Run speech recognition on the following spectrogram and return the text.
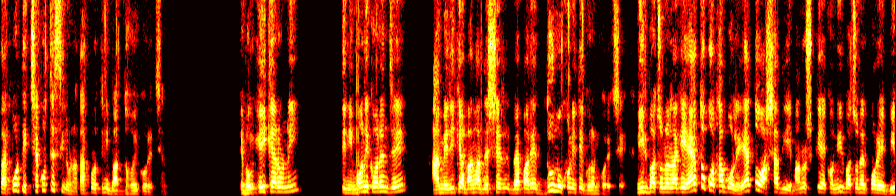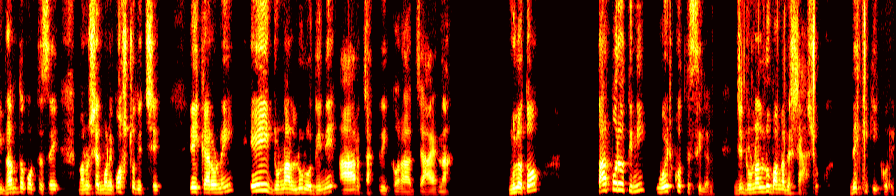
তার করতে ইচ্ছা করতেছিল না, তারপর তিনি বাধ্য হয়ে করেছেন। এবং এই কারণেই তিনি মনে করেন যে আমেরিকা বাংলাদেশের ব্যাপারে দুমুখ নীতি গ্রহণ করেছে। নির্বাচনের আগে এত কথা বলে, এত আশা দিয়ে মানুষকে এখন নির্বাচনের পরে বিভ্রান্ত করতেছে, মানুষের মনে কষ্ট দিচ্ছে, এই কারণেই এই ডোনাল্ডুর অধীনে আর চাকরি করা যায় না। মূলত তারপরেও তিনি ওয়েট করতেছিলেন যে ডোনাল্ডু বাংলাদেশে আসুক, দেখি কি করে।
